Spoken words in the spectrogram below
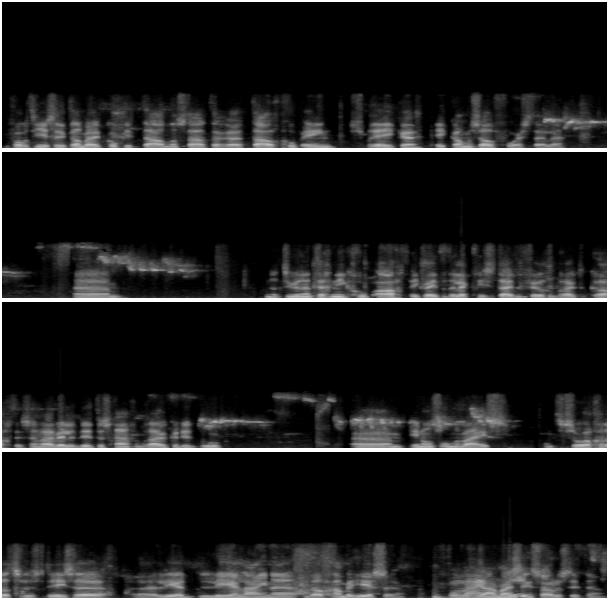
bijvoorbeeld hier zit ik dan bij het kopje taal, dan staat er eh, taalgroep 1, spreken, ik kan mezelf voorstellen. Ehm, natuur en techniek groep 8. Ik weet dat elektriciteit een veelgebruikte kracht is. En wij willen dit dus gaan gebruiken, dit boek, ehm, in ons onderwijs. Om te zorgen dat ze dus deze eh, leer, leerlijnen wel gaan beheersen. Voor Maar jaar waar ze niet- in zouden zitten.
